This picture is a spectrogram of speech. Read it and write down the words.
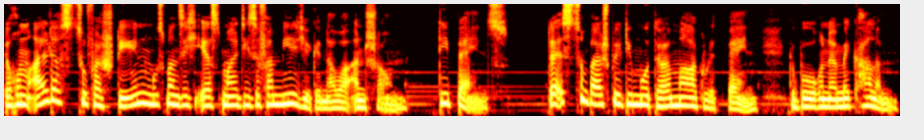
Doch um all das zu verstehen, muss man sich erstmal diese Familie genauer anschauen. Die Baines. Da ist zum Beispiel die Mutter Margaret Bain, geborene McCallum.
